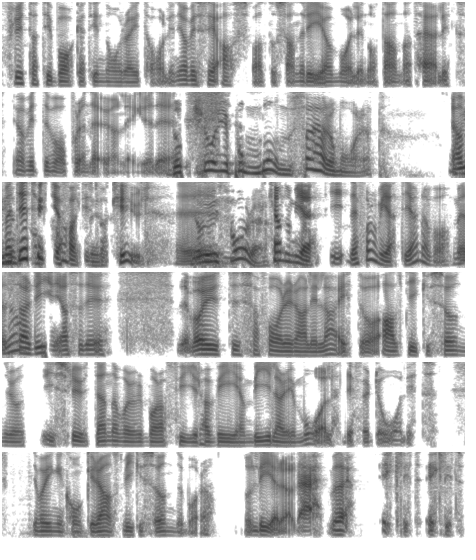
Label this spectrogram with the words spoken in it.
flytta tillbaka till norra Italien. Jag vill se asfalt och Sanremo eller något annat härligt. Jag vill inte vara på den där ön längre. Det... De kör ju på Monza här om året. Ja, men det tyckte jag faktiskt var kul. Ja, visst var det. Kan de, det får de jättegärna vara. Men ja. Sardinien, alltså det, det var ju ett Safari Rally Light och allt gick ju sönder och i slutändan var det väl bara fyra VM-bilar i mål. Det är för dåligt. Det var ingen konkurrens, de gick ju sönder bara. Och lera, nej, nej äckligt, äckligt.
